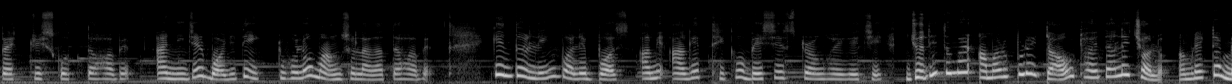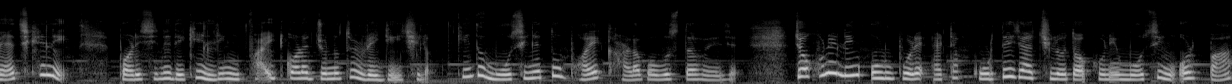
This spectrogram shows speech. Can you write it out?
প্র্যাকটিস করতে হবে। আর নিজের বডিতে একটু হলেও মাংস লাগাতে হবে। কিন্তু লিং বলে, বস, আমি আগের থেকেও বেশি স্ট্রং হয়ে গেছি। যদি তোমার আমার উপরে ডাউট হয় তাহলে চলো, আমরা একটা ম্যাচ খেলি। পরে সিনে দেখি লিং ফাইট করার জন্য তো রেডিই ছিল। কিন্তু মৌসিনের তো ভয়ে খারাপ অবস্থা হয়ে যায়। যখনই লিং ওর উপরে অ্যাটাক করতে যাচ্ছিল তখনই মৌসিং ওর পা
